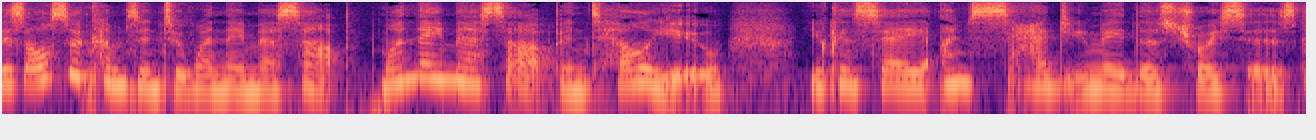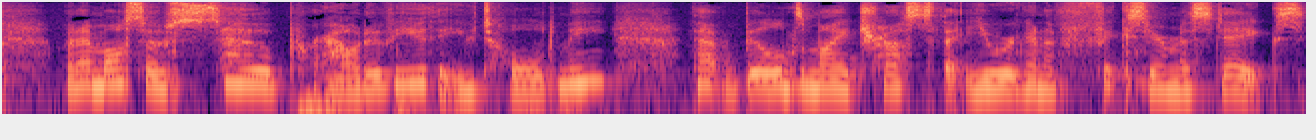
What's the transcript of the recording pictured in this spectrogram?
This also comes into when they mess up. When they mess up and tell you, you can say, I'm sad you made those choices, but I'm also so proud of you that you told me. That builds my trust that you were going to fix your mistakes.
